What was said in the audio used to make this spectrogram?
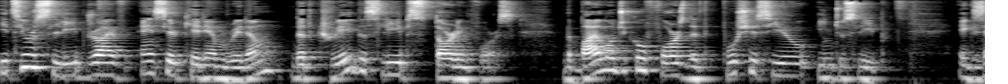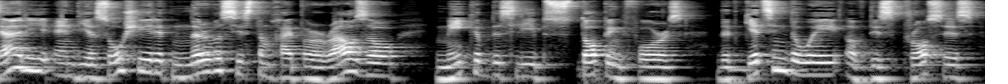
It's your sleep drive and circadian rhythm that create the sleep starting force, the biological force that pushes you into sleep. Anxiety and the associated nervous system hyperarousal make up the sleep stopping force that gets in the way of this process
